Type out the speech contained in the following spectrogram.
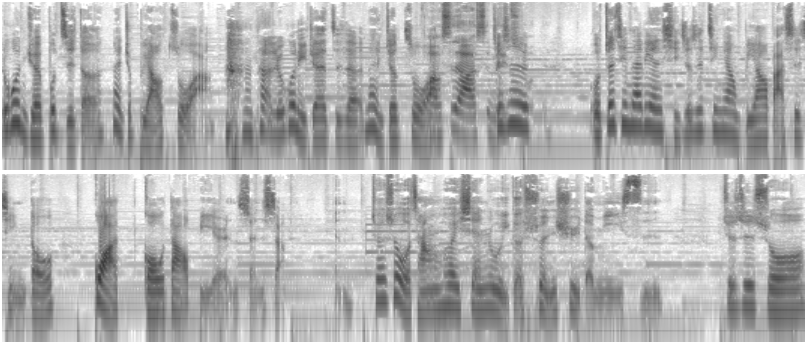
如果你觉得不值得，那你就不要做啊。那如果你觉得值得，那你就做啊。是啊，是。就是我最近在练习，就是尽量不要把事情都挂钩到别人身上。就是我常常会陷入一个顺序的迷思，就是说，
